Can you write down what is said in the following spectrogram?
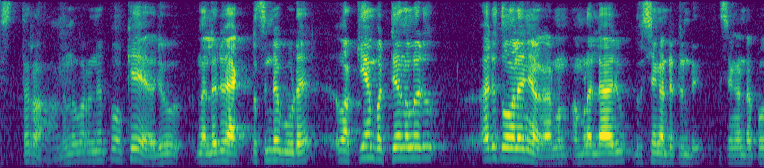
എസ്തർ ആണെന്ന് പറഞ്ഞപ്പോൾ ഓക്കെ ഒരു നല്ലൊരു ആക്ട്രസിന്റെ കൂടെ വർക്ക് ചെയ്യാൻ പറ്റുക എന്നുള്ളൊരു ഒരു തോന്നൽ തന്നെയാണ് കാരണം നമ്മളെല്ലാവരും ദൃശ്യം കണ്ടിട്ടുണ്ട്. ദൃശ്യം കണ്ടപ്പോൾ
